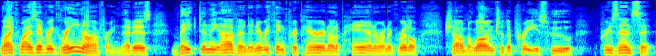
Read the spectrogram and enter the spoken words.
Likewise, every grain offering that is baked in the oven and everything prepared on a pan or on a griddle shall belong to the priest who presents it.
